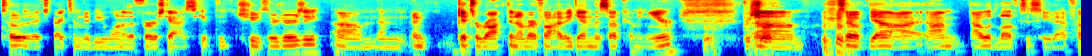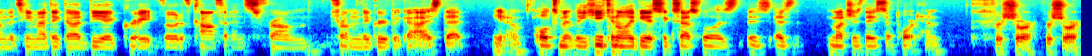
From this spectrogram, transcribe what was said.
totally expect him to be one of the first guys to get to choose their jersey, um, and and get to rock the number five again this upcoming year. For sure. Um, so yeah, I, I'm I would love to see that from the team. I think that would be a great vote of confidence from from the group of guys that you know ultimately he can only be as successful as as, as much as they support him. For sure, for sure.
